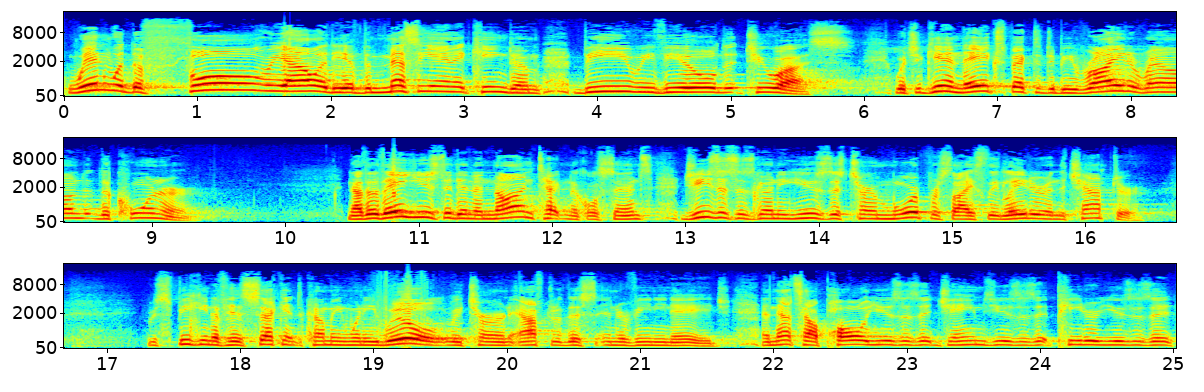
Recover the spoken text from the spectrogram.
when would the full reality of the Messianic kingdom be revealed to us? Which, again, they expected to be right around the corner. Now, though they used it in a non technical sense, Jesus is going to use this term more precisely later in the chapter. We're speaking of his second coming when he will return after this intervening age. And that's how Paul uses it, James uses it, Peter uses it,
